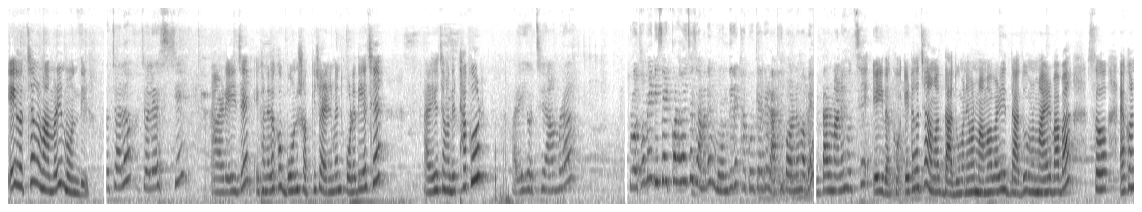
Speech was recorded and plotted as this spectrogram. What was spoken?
এই হচ্ছে আমার মামাবাড়ির মন্দির। তো চলো চলে এসছি। আর এই যে এখানে দেখো বোন সব কিছু অ্যারেঞ্জমেন্ট করে দিয়েছে। আর এই হচ্ছে আমাদের ঠাকুর। আর এই হচ্ছে আমরা। প্রথমেই ডিসাইড করা হয়েছে যে আমাদের মন্দিরে ঠাকুরকে আগে রাখি পরানো হবে। তার মানে হচ্ছে এই দেখো এটা হচ্ছে আমার দাদু মানে আমার মামা বাড়ির দাদু আমার মায়ের বাবা। সো এখন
